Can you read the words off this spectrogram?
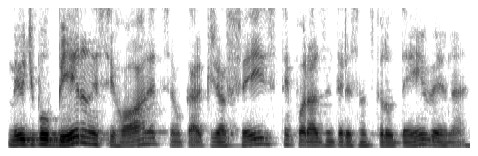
meio de bobeira nesse Hornets, é um cara que já fez temporadas interessantes pelo Denver, né?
